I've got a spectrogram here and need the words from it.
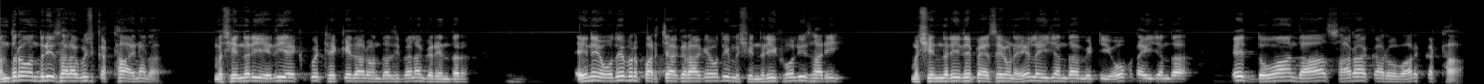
ਅੰਦਰੋਂ ਅੰਦਰ ਹੀ ਸਾਰਾ ਕੁਝ ਇਕੱਠਾ ਇਹਨਾਂ ਦਾ। ਮਸ਼ੀਨਰੀ ਇਹਦੀ ਹੈ, ਇੱਕ ਕੋਈ ਠੇਕੇਦਾਰ ਹੁੰਦਾ ਸੀ ਪਹਿਲਾਂ ਗੁਰਿੰਦਰ। ਇਹਨੇ ਉਹਦੇ ਪਰ ਪਰਚਾ ਕਰਾ ਕੇ ਉਹਦੀ ਮਸ਼ੀਨਰੀ ਖੋਲੀ ਸਾਰੀ। ਮਸ਼ੀਨਰੀ ਦੇ ਪੈਸੇ ਹੁਣ ਇਹ ਲਈ ਜਾਂਦਾ, ਮਿੱਟੀ ਉਹ ਪਟਾਈ ਜਾਂਦਾ। ਇਹ ਦੋਵਾਂ ਦਾ ਸਾਰਾ ਕਾਰੋਬਾਰ ਇਕੱਠਾ,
